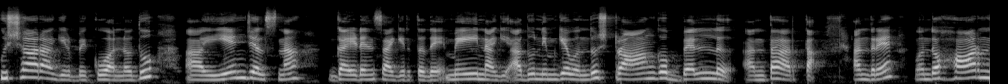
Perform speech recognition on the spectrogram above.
ಹುಷಾರಾಗಿರಬೇಕು ಅನ್ನೋದು ಏಂಜಲ್ಸ್ನ ಗೈಡೆನ್ಸ್ ಆಗಿರ್ತದೆ. ಮೇಯ್ನಾಗಿ ಅದು ನಿಮಗೆ ಒಂದು ಸ್ಟ್ರಾಂಗ್ ಬೆಲ್ ಅಂತ ಅರ್ಥ. ಅಂದರೆ ಒಂದು ಹಾರ್ನ್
